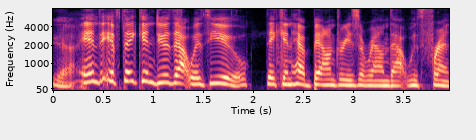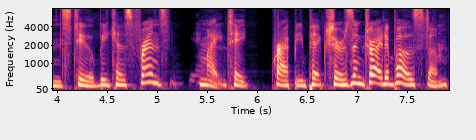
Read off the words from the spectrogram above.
Yeah. And if they can do that with you, they can have boundaries around that with friends too, because friends might take crappy pictures and try to post them.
